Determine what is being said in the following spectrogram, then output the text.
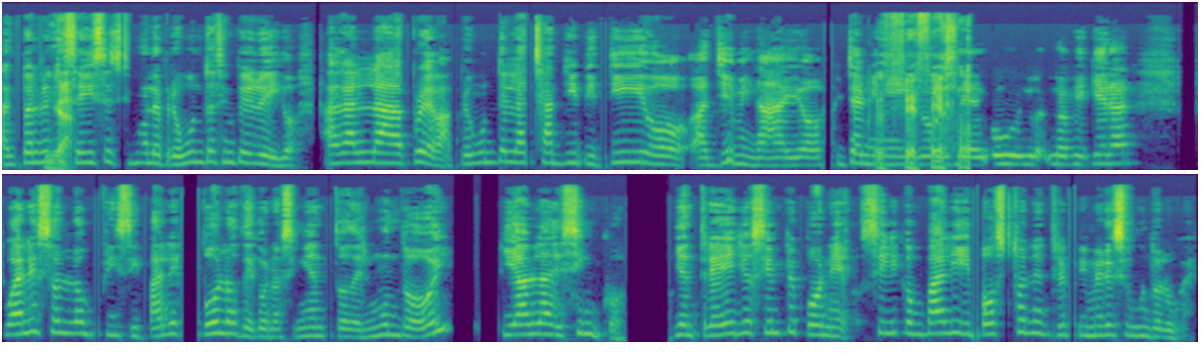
Actualmente se dice, si uno le pregunta, siempre le digo, hagan la prueba, pregúntenle a ChatGPT o a Gemini o Gemini, o lo que quieran, cuáles son los principales polos de conocimiento del mundo hoy y habla de cinco. Y entre ellos siempre pone Silicon Valley y Boston entre el primero y segundo lugar.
